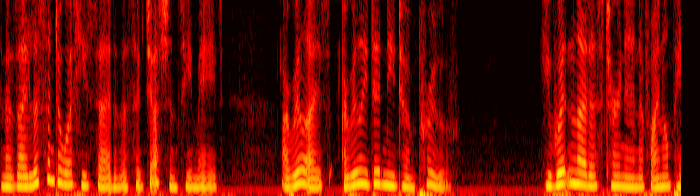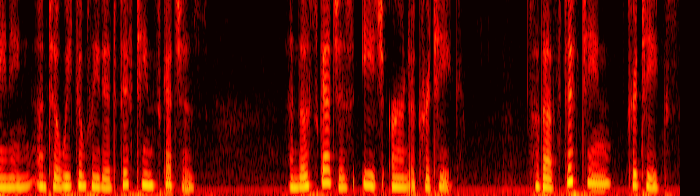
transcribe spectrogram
And as I listened to what he said and the suggestions he made, I realized I really did need to improve. He wouldn't let us turn in a final painting until we completed 15 sketches, and those sketches each earned a critique. So that's 15 critiques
